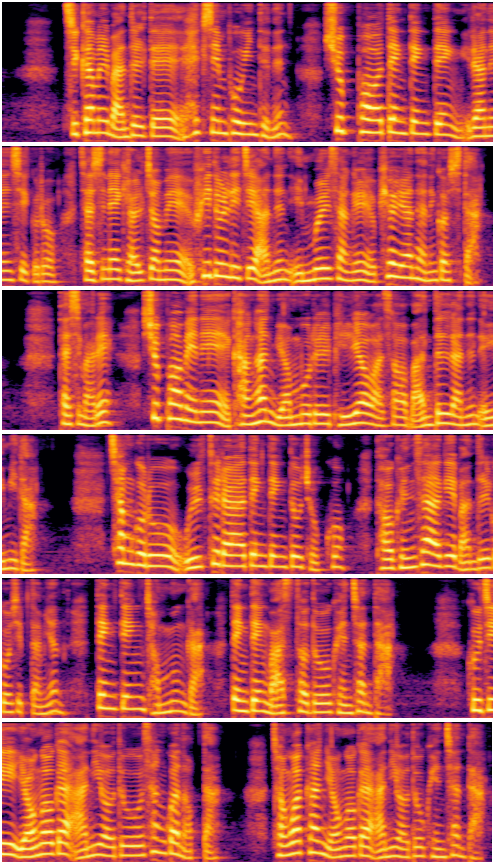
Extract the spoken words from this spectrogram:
직함을 만들 때 핵심 포인트는 슈퍼 땡땡땡이라는 식으로 자신의 결점에 휘둘리지 않는 인물상을 표현하는 것이다. 다시 말해 슈퍼맨의 강한 면모를 빌려와서 만들라는 의미다. 참고로 울트라 땡땡도 좋고 더 근사하게 만들고 싶다면 땡땡 전문가, 땡땡 마스터도 괜찮다. 굳이 영어가 아니어도 상관없다. 정확한 영어가 아니어도 괜찮다.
